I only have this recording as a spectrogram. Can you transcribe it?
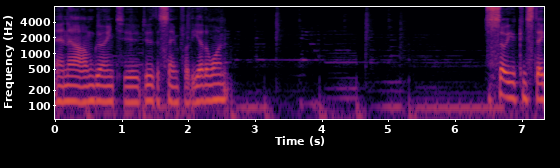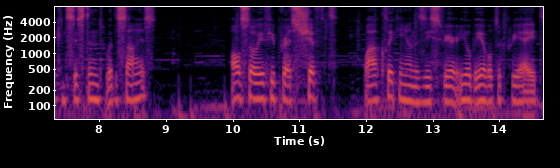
And now I'm going to do the same for the other one. Just so you can stay consistent with the size. Also, if you press shift while clicking on the Z-sphere, you'll be able to create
